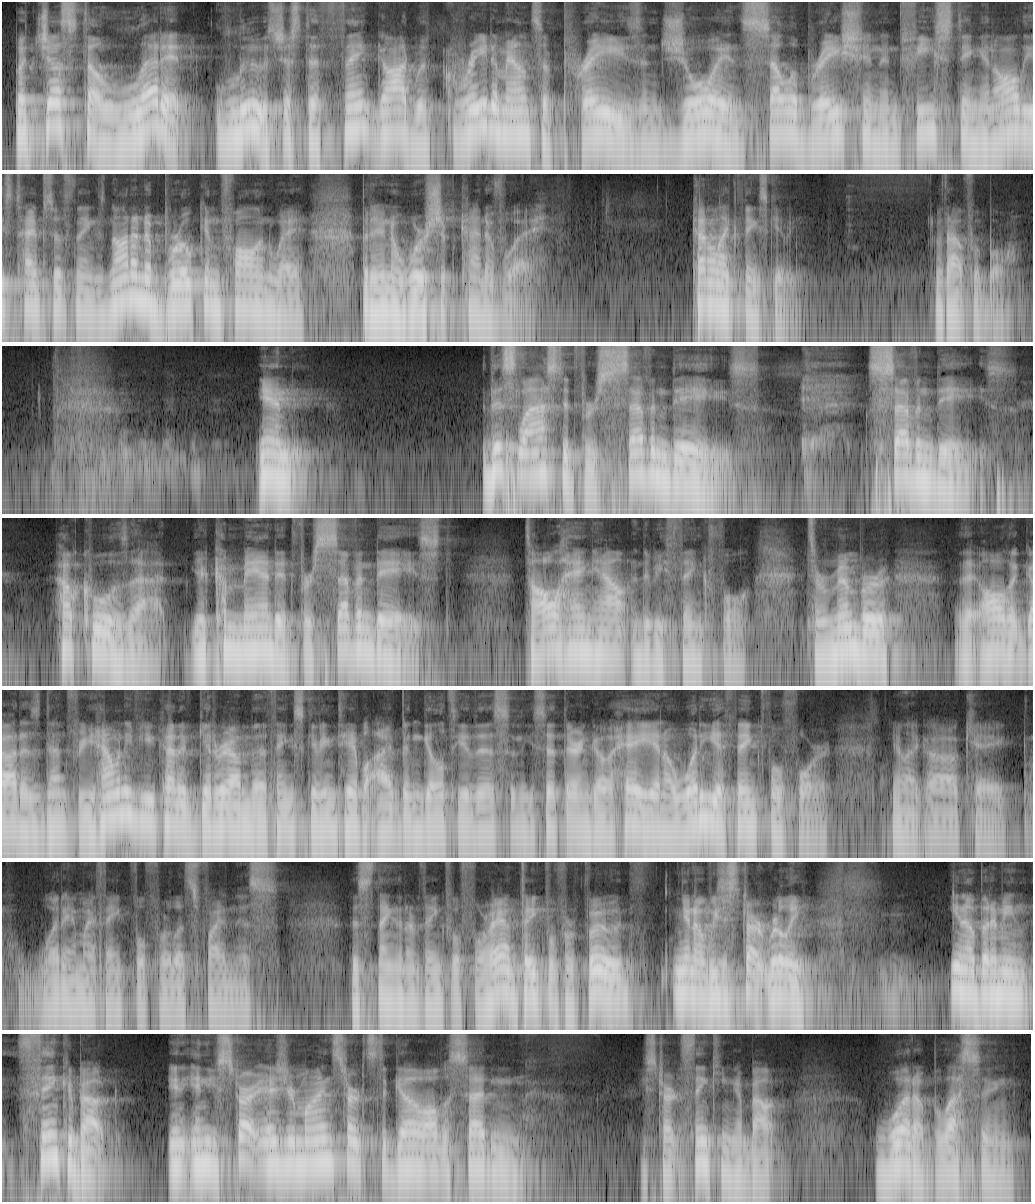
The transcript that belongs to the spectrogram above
but just to let it loose, just to thank God with great amounts of praise and joy and celebration and feasting and all these types of things, not in a broken, fallen way, but in a worship kind of way. Kind of like Thanksgiving without football. And this lasted for seven days. Seven days. How cool is that? You're commanded for seven days to all hang out and to be thankful, to remember that all that God has done for you. How many of you kind of get around the Thanksgiving table? I've been guilty of this, and you sit there and go, hey, you know, what are you thankful for? You're like, oh, okay, what am I thankful for? Let's find this, this thing that I'm thankful for. Hey, I'm thankful for food. You know, we just start really, you know, but I mean, think about and, and you start, as your mind starts to go, all of a sudden, you start thinking about what a blessing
